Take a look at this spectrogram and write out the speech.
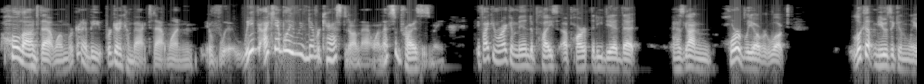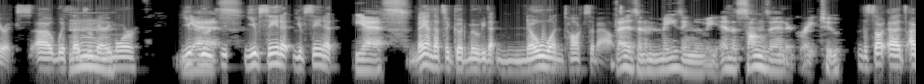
hold on to that one. We're gonna be we're gonna come back to that one. If we, we've I can't believe we've never casted on that one. That surprises me. If I can recommend a place a part that he did that has gotten horribly overlooked, look up music and lyrics uh, with uh, Drew Mm. Barrymore. You, Yes. you've seen it. You've seen it. Yes, Man, that's a good movie that no one talks about. that is an amazing movie, and the songs in it are great too. the song uh, it's, I,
